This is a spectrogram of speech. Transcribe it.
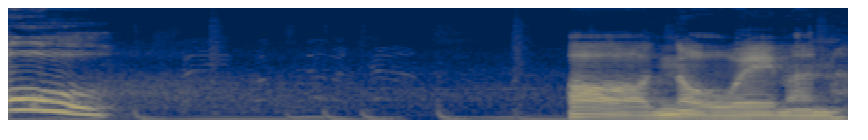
Oh! Oh, no way, man.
